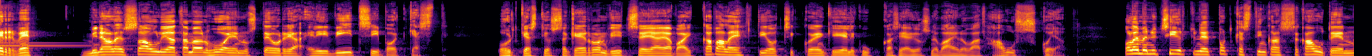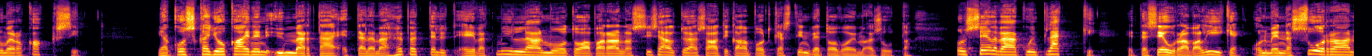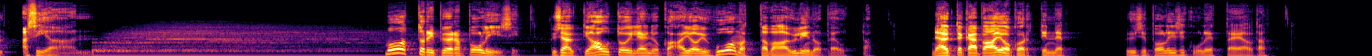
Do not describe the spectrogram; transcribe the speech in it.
Terve! Minä olen Sauli ja tämä on huojennusteoria eli Viitsi-podcast. Podcast, jossa kerron vitsejä ja vaikkapa lehtiotsikkojen kielikukkasia, jos ne vain ovat hauskoja. Olemme nyt siirtyneet podcastin kanssa kauteen numero kaksi. Ja koska jokainen ymmärtää, että nämä höpöttelyt eivät millään muotoa paranna sisältöä saatikaan podcastin vetovoimaisuutta, on selvää kuin pläkki, että seuraava liike on mennä suoraan asiaan. Moottoripyöräpoliisi pysäytti autoilijan, joka ajoi huomattavaa ylinopeutta. Näyttäkääpä ajokorttinne, pyysi poliisi kuljettajalta.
